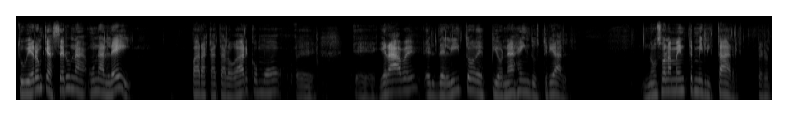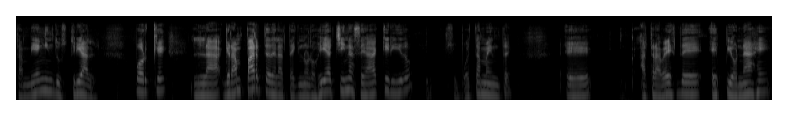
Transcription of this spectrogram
tuvieron que hacer una, ley para catalogar como eh, eh, grave el delito de espionaje industrial, no solamente militar, pero también industrial, porque la gran parte de la tecnología china se ha adquirido, supuestamente, eh, a través de espionaje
